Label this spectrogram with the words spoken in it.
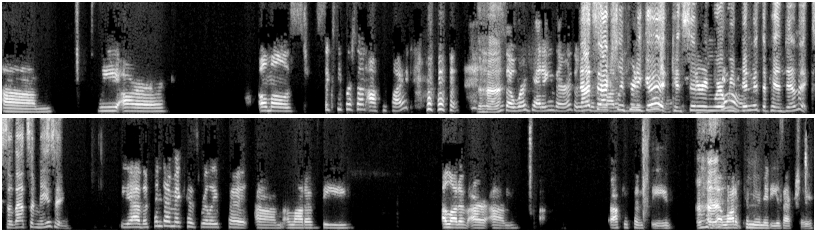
Um, we are almost 60% occupied. uh-huh. So we're getting there. There's that's actually pretty good considering where yeah. we've been with the pandemic. So that's amazing. Yeah, the pandemic has really put um, a lot of the a lot of our um, occupancy uh-huh. a lot of communities actually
